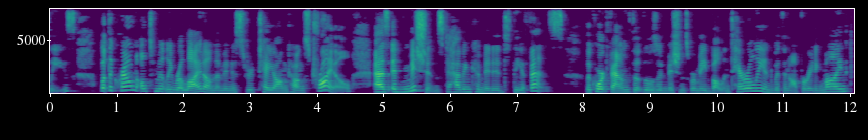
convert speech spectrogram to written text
pleas, but the Crown ultimately relied on them in Mr. Teong Tong's trial as admissions to having committed the offense. The court found that those admissions were made voluntarily and with an operating mind,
